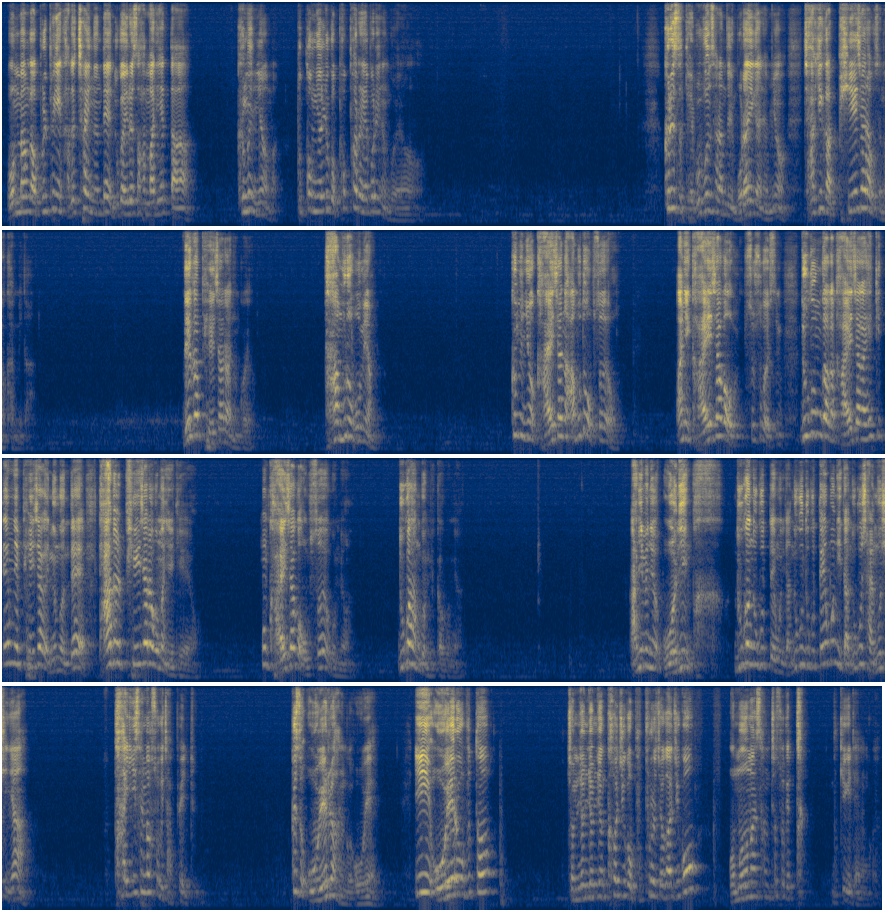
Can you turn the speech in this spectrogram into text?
원망과 불평이 가득 차 있는데 누가 이래서 한마디 했다. 그러면요, 막 뚜껑 열리고 폭발을 해버리는 거예요. 그래서 대부분 사람들이 뭐라 얘기하냐면요. 자기가 피해자라고 생각합니다. 내가 피해자라는 거예요. 다 물어보면. 그러면요, 가해자는 아무도 없어요. 아니, 가해자가 없을 수가 있습니다. 누군가가 가해자가 했기 때문에 피해자가 있는 건데, 다들 피해자라고만 얘기해요. 그럼 가해자가 없어요, 그러면. 누가 한 겁니까, 그러면? 아니면요, 원인, 누가 누구 때문이다, 누구 누구 때문이다, 누구 잘못이냐. 다 이 생각 속에 잡혀 있죠. 그래서 오해를 하는 거예요, 오해. 이 오해로부터 점점 점점 커지고 부풀어져 가지고 어마어마한 상처 속에 탁 묶이게 되는 거예요.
